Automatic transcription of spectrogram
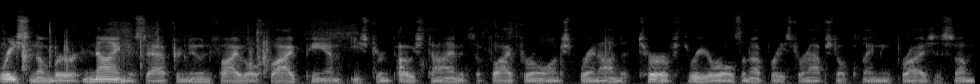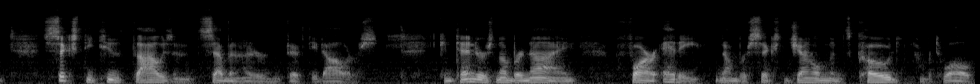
race number nine this afternoon, 5.05 p.m. Eastern Post Time. It's a five furlong sprint on the turf, three-year-olds and up race for an optional claiming prize of some $62,750. Contenders number 9, Far Eddie, number 6, Gentleman's Code, number 12,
